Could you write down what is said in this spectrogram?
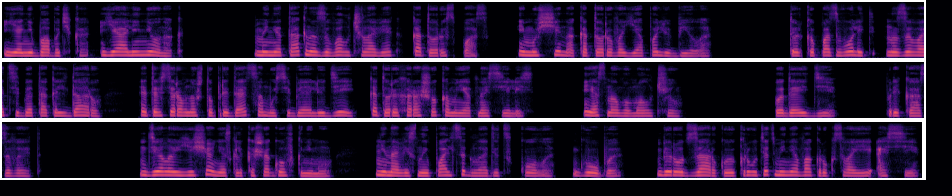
Я не бабочка, я оленёнок. Меня так называл человек, который спас, и мужчина, которого я полюбила. Только позволить называть себя так Эльдару это все равно, что предать саму себя людей, которые хорошо ко мне относились. Я снова молчу. «Подойди», — приказывает. Делаю еще несколько шагов к нему. Ненавистные пальцы гладят скулы, губы, берут за руку и крутят меня вокруг своей оси.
